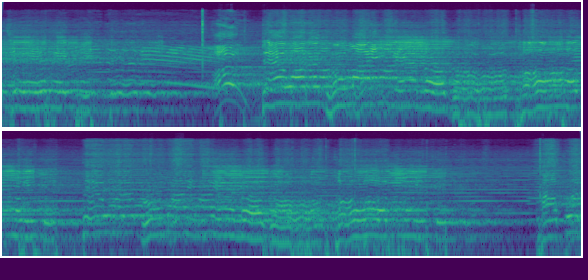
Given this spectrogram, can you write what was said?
লাল লিখেছে দেওয়ার ঘুমাই গেল গো দেওয়ার ঘুমাই গেল গো খাবার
